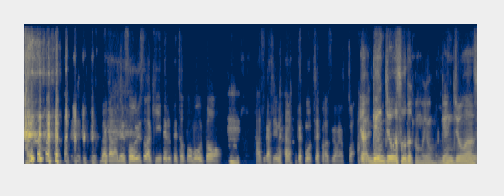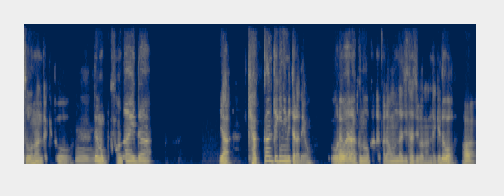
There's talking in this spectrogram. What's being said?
だからね、そういう人が聞いてるってちょっと思うと、うん恥ずかしいなって思っちゃいますよ、やっぱ。いや、現状はそうだと思うよ。現状はそうなんだけど、うん、でも、この間、いや、客観的に見たらだよ。俺は酪農家だから同じ立場なんだけど、は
